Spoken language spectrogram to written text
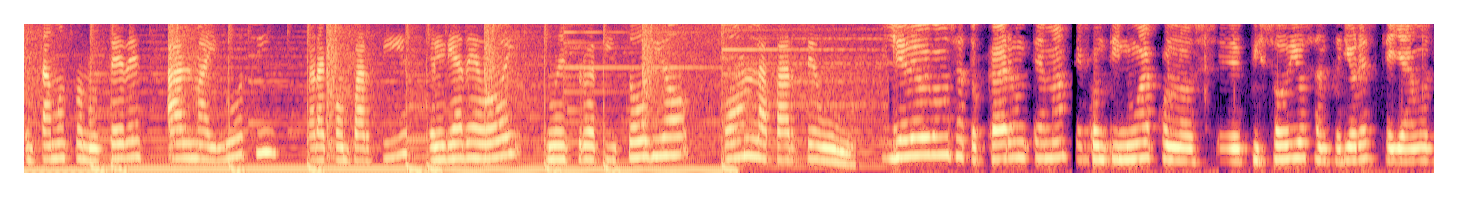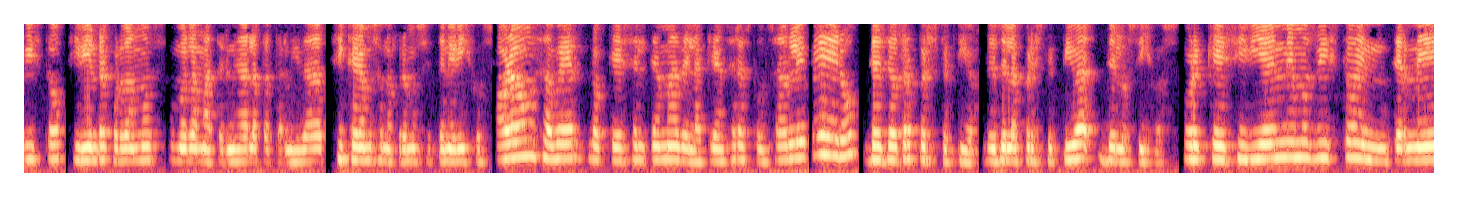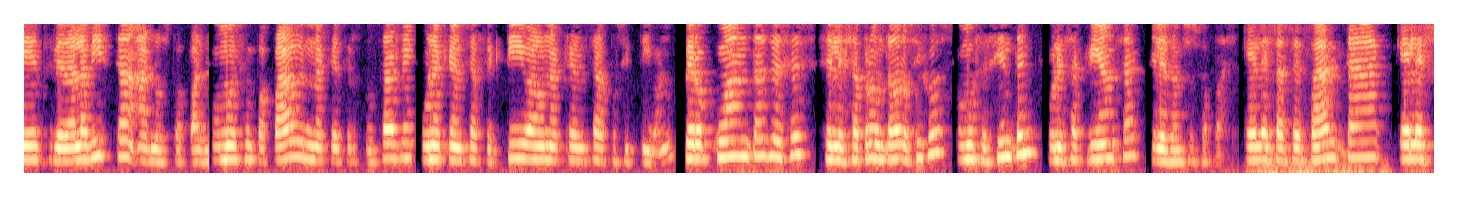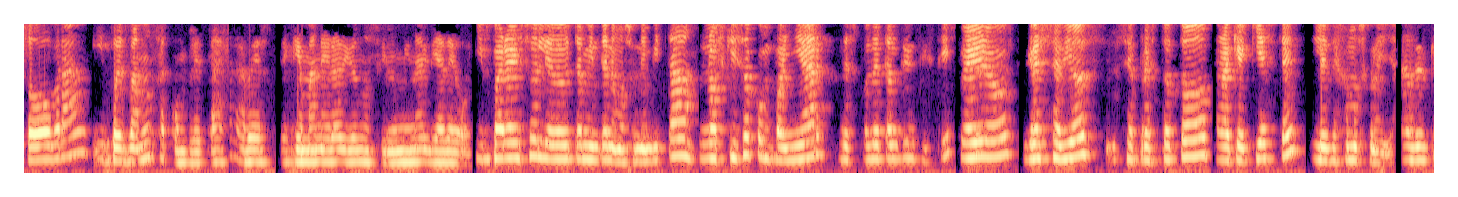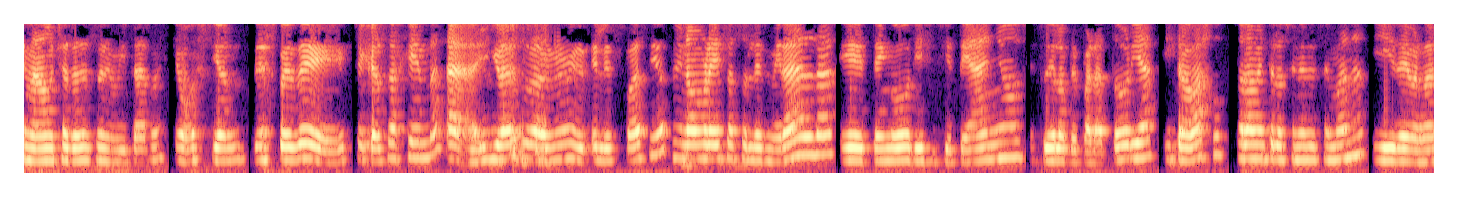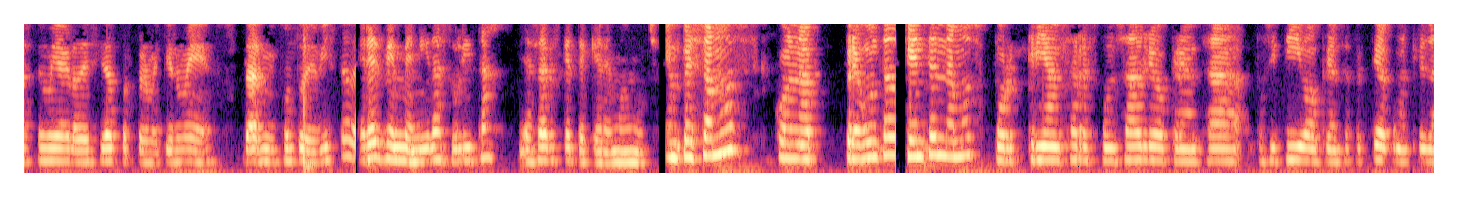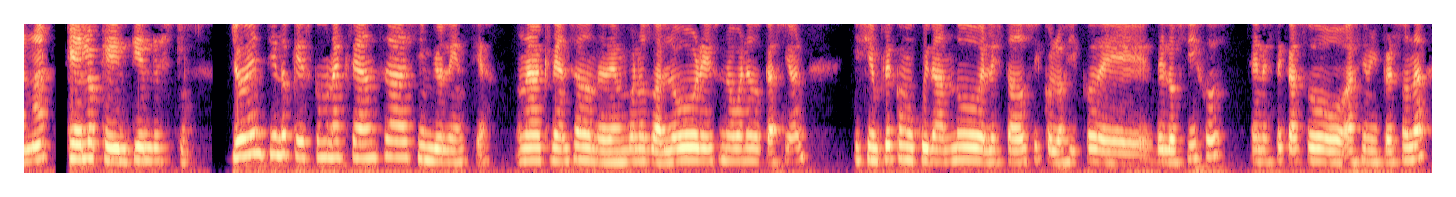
Estamos con ustedes, Alma y Lucy, para compartir el día de hoy nuestro episodio con la parte 1. El día de hoy vamos a tocar un tema que continúa con los episodios anteriores que ya hemos visto, si bien recordamos cómo es la maternidad, la paternidad, si queremos o no queremos tener hijos. Ahora vamos a ver lo que es el tema de la crianza responsable, pero desde otra perspectiva, desde la perspectiva de los hijos. Porque si bien hemos visto en internet, se le da la vista a los papás, cómo es un papá en una crianza responsable, una crianza afectiva, una crianza positiva, ¿no? Pero ¿cuántas veces se les ha preguntado a los hijos cómo se sienten? Esa crianza que les dan sus papás. ¿Qué les hace falta? ¿Qué les sobra? Y pues vamos a completar a ver de qué manera Dios nos ilumina el día de hoy. Y para eso el día de hoy también tenemos una invitada. Nos quiso acompañar después de tanto insistir, pero gracias a Dios se prestó todo para que aquí esté. Les dejamos con ella. Antes que nada, muchas gracias por invitarme. Qué emoción. Después de checar su agenda, y gracias por darme el espacio. Mi nombre es Azul Esmeralda, eh, tengo 17 años, estudio la preparatoria y trabajo solamente los fines de semana y de verdad estoy muy agradecida por permitirme dar mi punto de vista. Eres bienvenida, Zulita. Ya sabes que te queremos mucho. Empezamos con la pregunta, ¿qué entendemos por crianza responsable o crianza positiva o crianza afectiva, como quieras llamar? ¿Qué es lo que entiendes tú? Yo entiendo que es como una crianza sin violencia, una crianza donde den buenos valores, una buena educación y siempre como cuidando el estado psicológico de, de los hijos en este caso hacia mi persona,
